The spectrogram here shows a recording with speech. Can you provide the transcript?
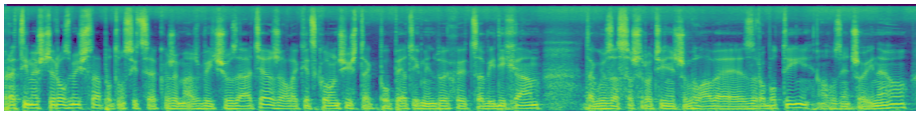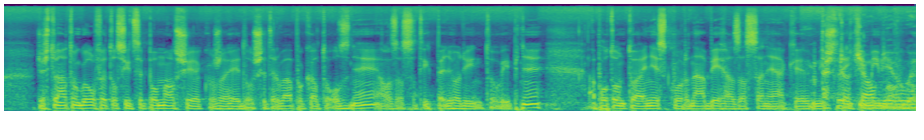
predtým ešte rozmýšľa, potom síce akože máš väčšiu záťaž, ale keď skončíš, tak po 5 minútach, keď sa vydýcham, tak už zasa šrotí niečo v hlave z roboty alebo z niečo iného. Že to na tom golfe to síce pomalšie, akože hej, dlhšie trvá, pokiaľ to odznie, ale zasa tých 5 hodín to vypne a potom to aj neskôr nabieha zasa nejaké myšlienky mimo.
